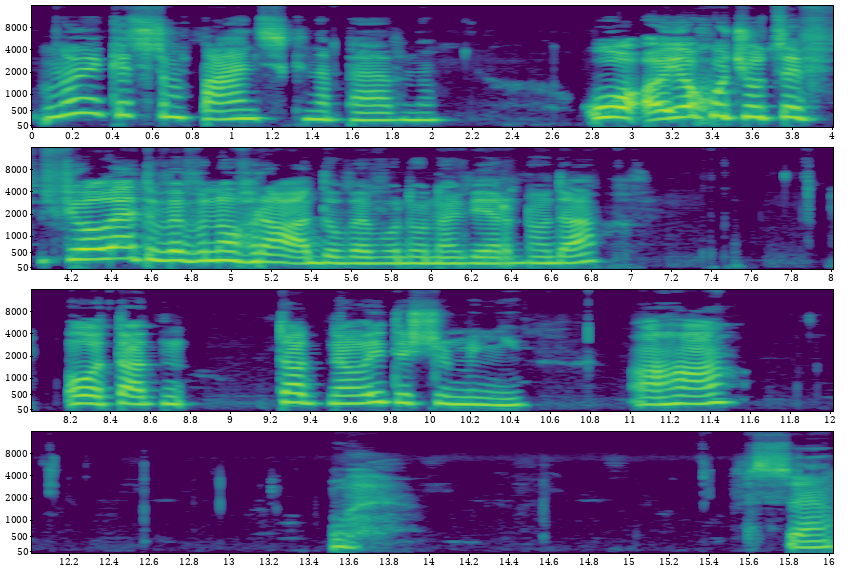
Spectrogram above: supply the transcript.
Ну, якесь шампанське, напевно. О, а я хочу це фіолетове виноградове, воно, навірно, да? О, тат, тат, налийте ще мені. Ага. Ой. Все.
